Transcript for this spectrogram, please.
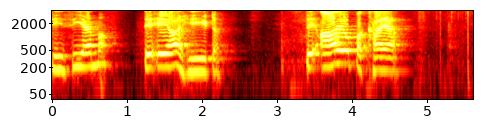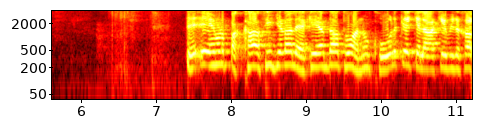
ਸੀਸੀਐਮ ਤੇ ਇਹ ਆ ਹੀਟ ਤੇ ਆ ਇਹ ਉਹ ਪੱਖਾ ਆ। ਤੇ ਇਹ ਹੁਣ ਪੱਖਾ ਅਸੀਂ ਜਿਹੜਾ ਲੈ ਕੇ ਆਂਦਾ ਤੁਹਾਨੂੰ ਖੋਲ ਕੇ ਚਲਾ ਕੇ ਵੀ ਦਿਖਾ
